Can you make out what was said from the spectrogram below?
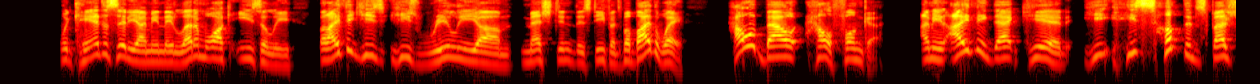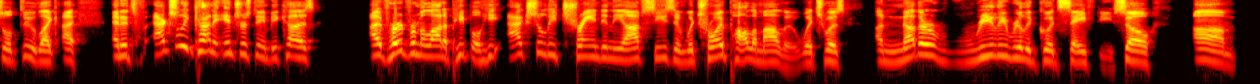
with Kansas City. I mean, they let him walk easily, but I think he's he's really um meshed into this defense. But by the way, how about Halafunga? I mean, I think that kid, he he's something special too. Like I and it's actually kind of interesting because I've heard from a lot of people he actually trained in the offseason with Troy Polamalu, which was another really really good safety. So, um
